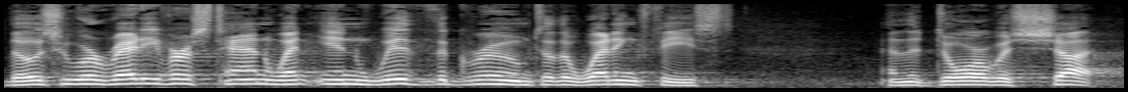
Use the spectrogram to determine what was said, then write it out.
Those who were ready, verse 10, went in with the groom to the wedding feast, and the door was shut.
